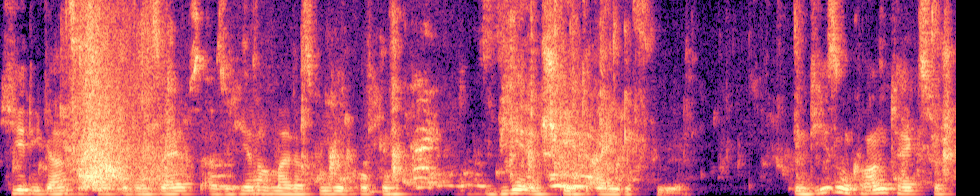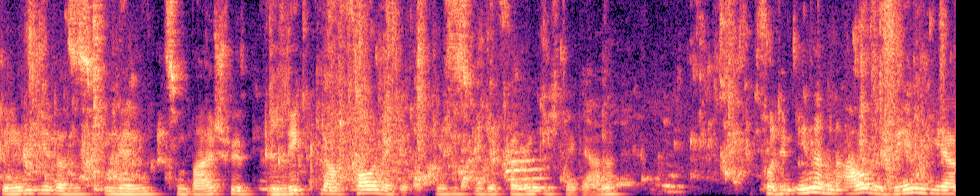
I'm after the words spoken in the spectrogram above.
hier die ganze Zeit mit uns selbst. Also hier nochmal das Video gucken. Wie entsteht ein Gefühl? In diesem Kontext verstehen wir, dass es in den zum Beispiel Blick nach vorne geht. Dieses Video verlinke ich dir gerne. Vor dem inneren Auge sehen wir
